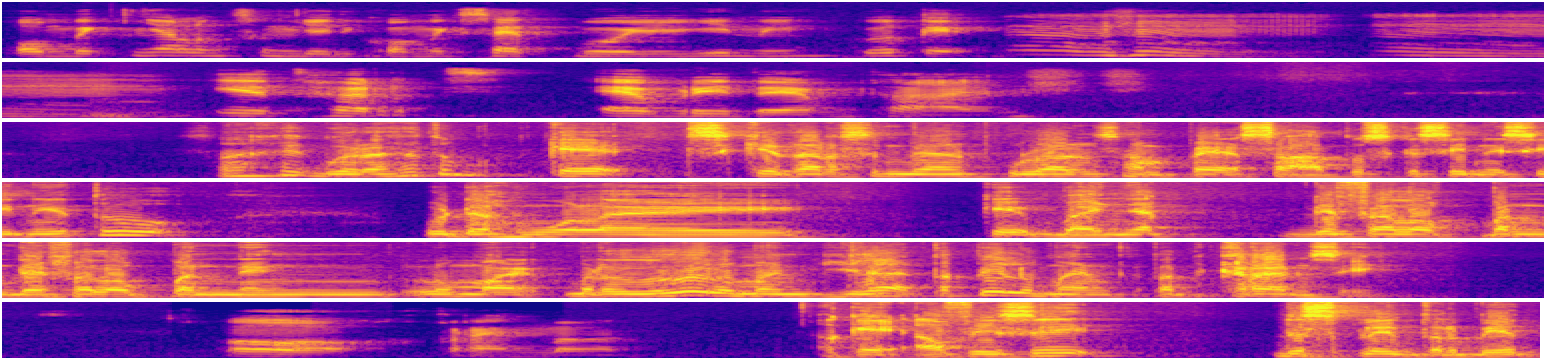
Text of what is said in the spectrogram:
komiknya langsung jadi komik sad boy gini. Gue kayak, hmm, hmm, it hurts every damn time. Soalnya gue rasa tuh kayak sekitar 90-an sampai 100 ke sini-sini tuh udah mulai kayak banyak development-development yang lumayan, gue lumayan gila tapi lumayan tapi keren sih. Oh, keren banget. Oke, obviously the Splinter bit.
